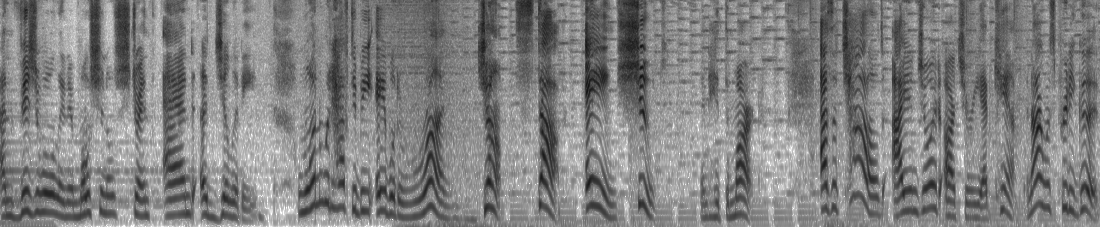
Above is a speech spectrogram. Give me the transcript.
and visual and emotional strength and agility. One would have to be able to run, jump, stop, aim, shoot, and hit the mark. As a child, I enjoyed archery at camp, and I was pretty good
